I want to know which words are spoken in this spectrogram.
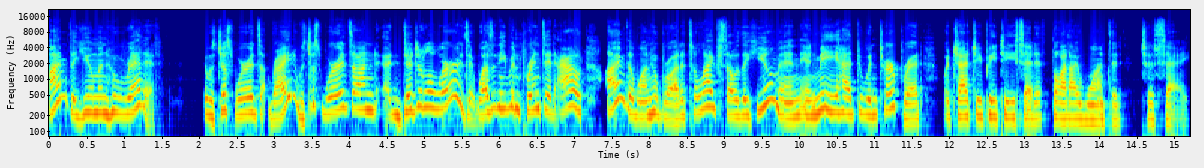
I'm the human who read it. It was just words, right? It was just words on uh, digital words. It wasn't even printed out. I'm the one who brought it to life. So the human in me had to interpret what ChatGPT said it thought I wanted to say.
